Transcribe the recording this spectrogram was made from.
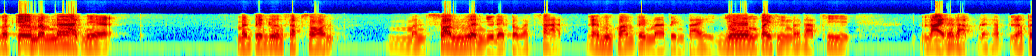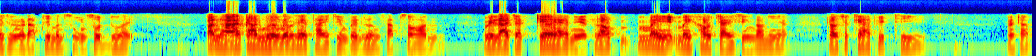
ว่าเกมอำนาจเนี่ย มันเป็นเรื่องซับซ้อน มันซ่อนเงื่อนอยู่ในประวัติศาสตร์ และมีความเป็นมาเป็นไป โยงไปถึงระดับที่หลายระดับนะครับ แล้วไปถึงระดับที่มันสูงสุดด้วย ปัญหาการเมืองในประเทศไทยจึงเป็นเรื่องซับซ้อน เวลาจะแก้เนี่ย ถ้าเราไม่ไม่เข้าใจสิ่งเหล่านี้เราจะแก้ผิดที่ นะครับ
